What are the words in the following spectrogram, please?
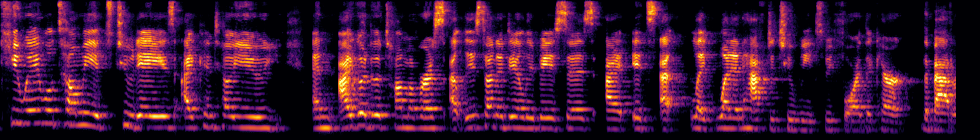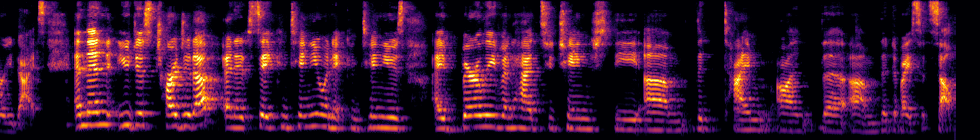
QA will tell me it's two days. I can tell you, and I go to the Tamaverse at least on a daily basis. I it's at like one and a half to two weeks before the car the battery dies, and then you just charge it up and it say continue and it continues. I barely even had to change the um the time on the um the device itself.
